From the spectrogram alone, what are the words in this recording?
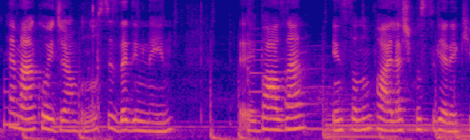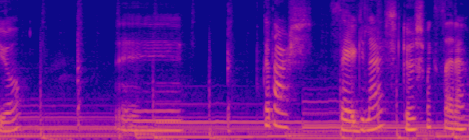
hemen koyacağım bunu. Siz de dinleyin. Ee, bazen insanın paylaşması gerekiyor. Ee, bu kadar. Sevgiler. Görüşmek üzere.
